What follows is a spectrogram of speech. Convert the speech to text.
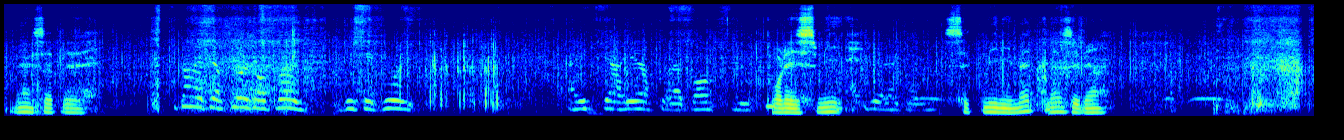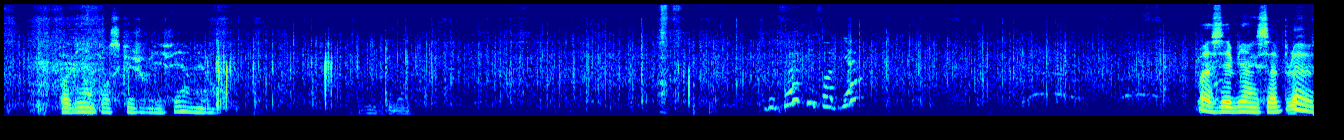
Faut bien que ça plaît. Quand on aperçoit Jean-Paul des cagoules à l'extérieur sur la Pour les semis, de la galerie. 7 mm, là c'est bien. Pas bien pour ce que je voulais faire, mais bon. Bah c'est bien que ça pleuve.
